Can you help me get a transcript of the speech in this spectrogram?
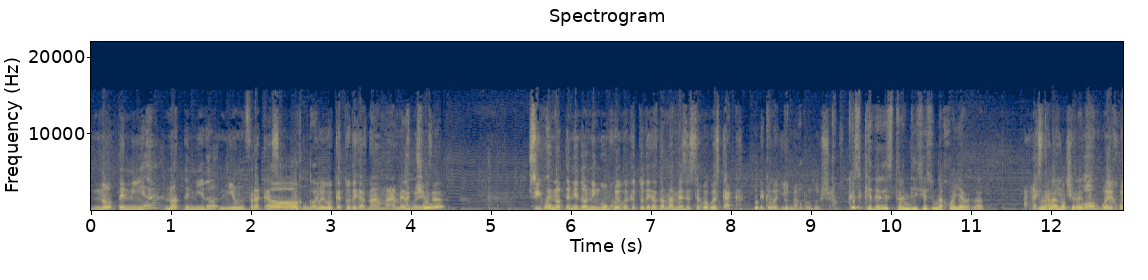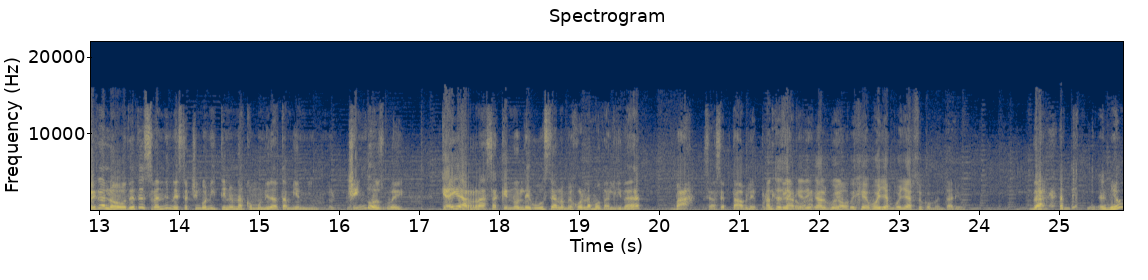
no tenía, no ha tenido ni un fracaso, No, ningún coño. juego que tú digas, no mames, güey. Achú. O sea, sí, güey, no ha tenido ningún juego que tú digas, no mames, este juego es caca de Kojima Production. ¿Crees que Dead Stranding sí es una joya, verdad? Ah, ¿De está verdad bien lo crees? chingón, güey, juégalo. Death Stranding está chingón y tiene una comunidad también chingos, güey. Que haya raza que no le guste a lo mejor la modalidad, va, sea aceptable. porque, Antes claro, de que diga ah, algo, no. el voy a apoyar su comentario. ¿El mío?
